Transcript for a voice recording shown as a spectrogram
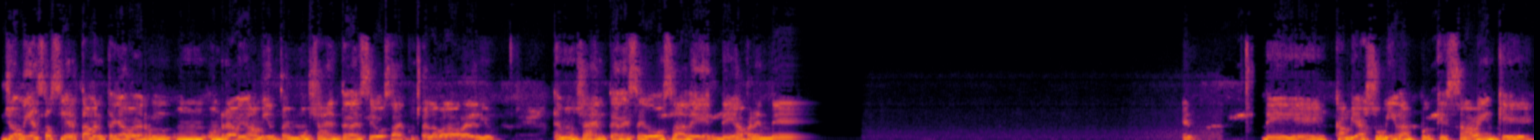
Yo pienso ciertamente que va a haber un, reavivamiento. Hay mucha gente deseosa de escuchar la palabra de Dios. Hay mucha gente deseosa de, de aprender de cambiar su vida porque saben que,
